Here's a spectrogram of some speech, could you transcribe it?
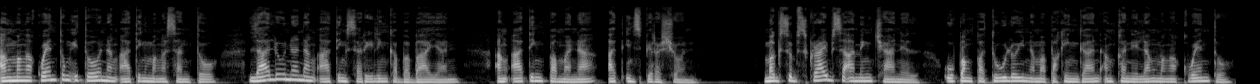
Ang mga kwentong ito ng ating mga santo, lalo na ng ating sariling kababayan, ang ating pamana at inspirasyon. Mag-subscribe sa aming channel upang patuloy na mapakinggan ang kanilang mga kwento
